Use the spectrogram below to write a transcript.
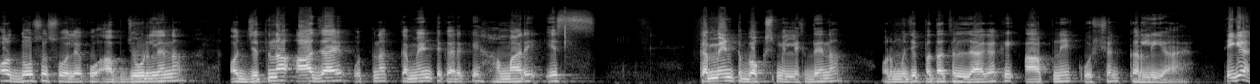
और दो सौ सोलह को आप जोड़ लेना और जितना आ जाए उतना कमेंट करके हमारे इस कमेंट बॉक्स में लिख देना और मुझे पता चल जाएगा कि आपने क्वेश्चन कर लिया है। ठीक है?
